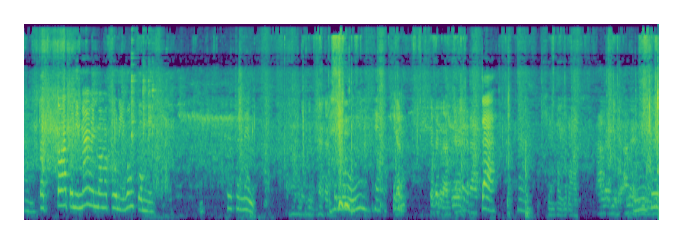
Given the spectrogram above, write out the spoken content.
ค่ะแต่แต่ว่าตัวนี้มาเป็นบางกระปูนี่วงกลมนี่คือเพิ่นเล่นเพิ่นบ่หูเขียนเขียนใส่กระดาษเรียกกระดาษจ้ะค่ะเขียนใส่กระดาษอะไรอยู่อะไรอันนี้คือ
